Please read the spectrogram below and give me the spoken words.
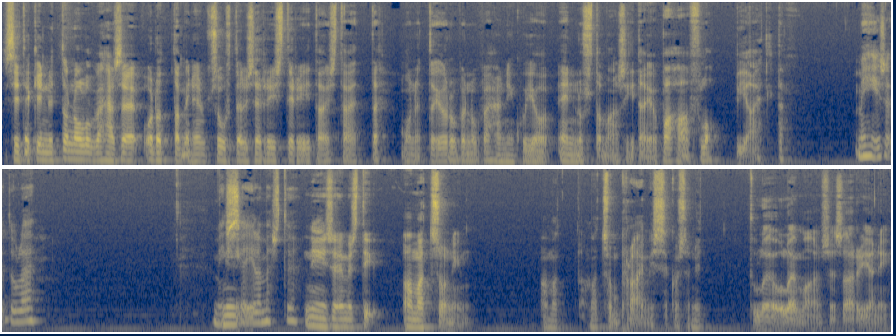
sitäkin nyt on ollut vähän se odottaminen suhteellisen ristiriitaista, että monet on jo ruvennut vähän niin kuin jo ennustamaan siitä jo pahaa floppia. Että... Mihin se tulee? Missä niin, se ilmestyy? Niin, se ilmeisesti Amazonin, Amazon Primeissa, kun se nyt tulee olemaan se sarja, niin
